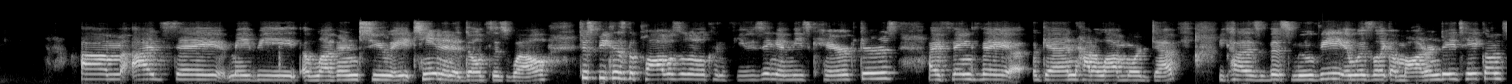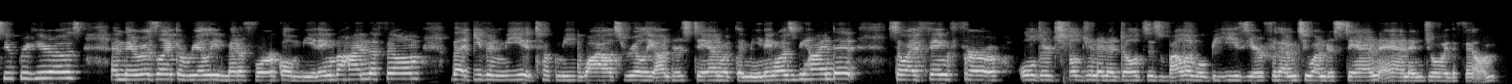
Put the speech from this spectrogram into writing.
Um, I'd say maybe 11 to 18 and adults as well, just because the plot was a little confusing and these characters, I think they, again, had a lot more depth because this movie, it was like a modern day take on superheroes and there was like a really metaphorical meaning behind the film that even me, it took me a while to really understand what the meaning was behind it. So I think for older children and adults as well, it will be easier for them to understand and enjoy the film.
